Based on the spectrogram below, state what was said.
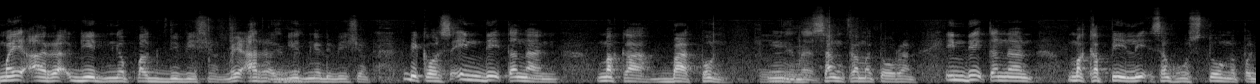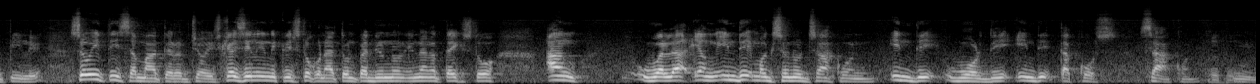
may ara gid nga pag-division. May ara gid nga division. Because hindi tanan makabaton mm, sang kamaturan. Hindi tanan makapili sang husto nga pagpili. So it is a matter of choice. Kaya siling ni Kristo kung aton pa din nun ina nga teksto, ang wala ang hindi magsunod sa akon, hindi worthy, hindi takos sa akon. Mm.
